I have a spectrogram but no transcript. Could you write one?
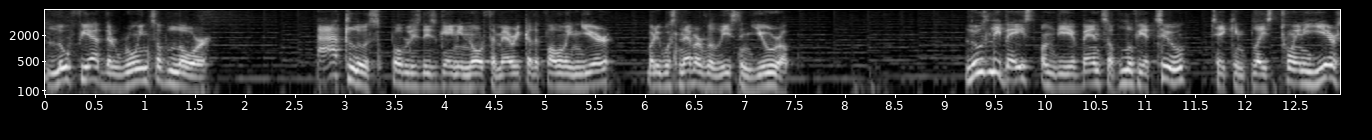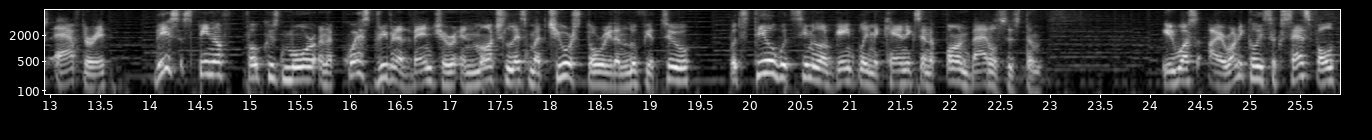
Lufia The Ruins of Lore. Atlus published this game in North America the following year, but it was never released in Europe. Loosely based on the events of Lufia 2, taking place 20 years after it, this spin off focused more on a quest driven adventure and much less mature story than Lufia 2, but still with similar gameplay mechanics and a fun battle system. It was ironically successful,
